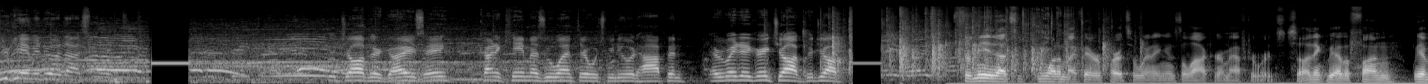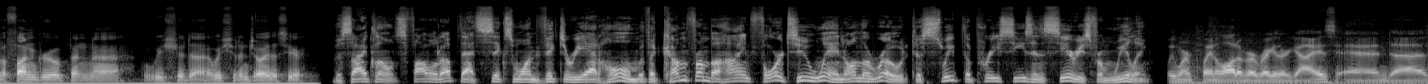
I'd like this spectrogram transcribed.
You can't even do it that smooth. Good job there, guys, eh? Kind of came as we went there, which we knew would happen. Everybody did a great job. Good job. For me, that's one of my favorite parts of winning is the locker room afterwards. So I think we have a fun we have a fun group, and uh, we should uh, we should enjoy this year. The Cyclones followed up that 6 1 victory at home with a come from behind 4 2 win on the road to sweep the preseason series from Wheeling. We weren't playing a lot of our regular guys, and uh,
